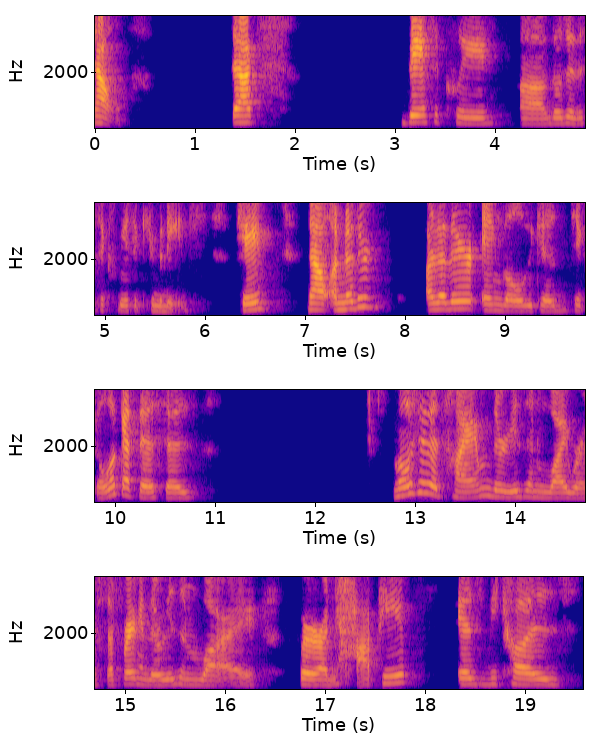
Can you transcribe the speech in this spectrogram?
now, that's basically uh, those are the six basic human needs. Okay. Now another another angle we could take a look at this is most of the time the reason why we're suffering and the reason why we're unhappy is because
